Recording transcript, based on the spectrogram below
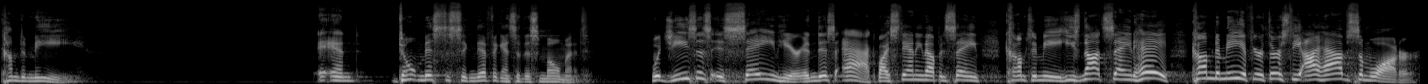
Come to me. And don't miss the significance of this moment. What Jesus is saying here in this act, by standing up and saying, Come to me, he's not saying, Hey, come to me if you're thirsty, I have some water.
